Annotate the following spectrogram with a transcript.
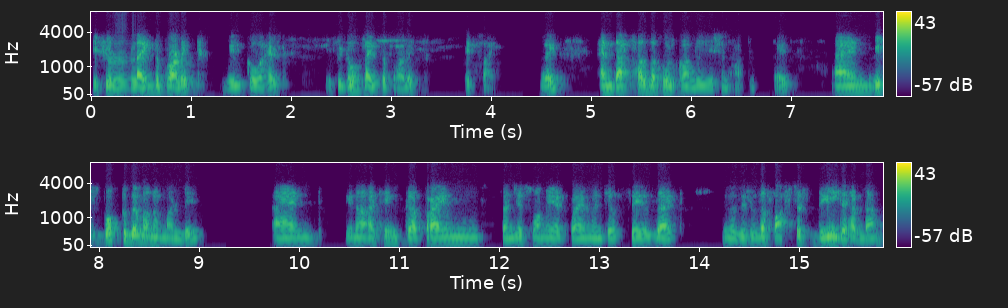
If you like the product, we'll go ahead. If you don't like the product, it's fine, right? And that's how the whole conversation happened, right? And we spoke to them on a Monday, and you know, I think uh, Prime Sanjay Swamy at Prime Ventures says that you know, this is the fastest deal they have done.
